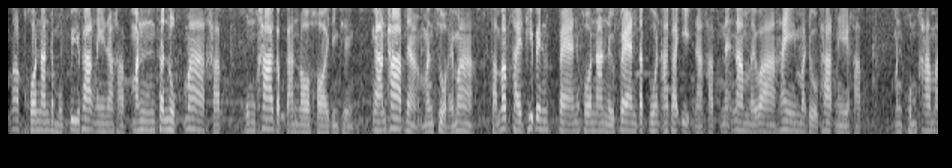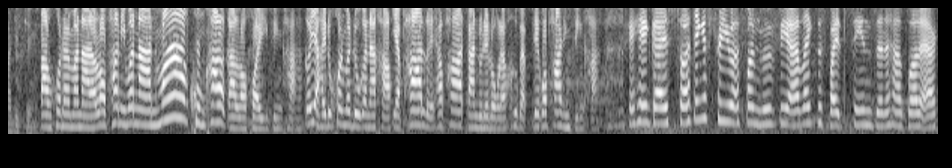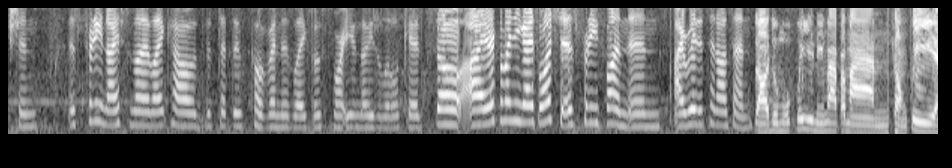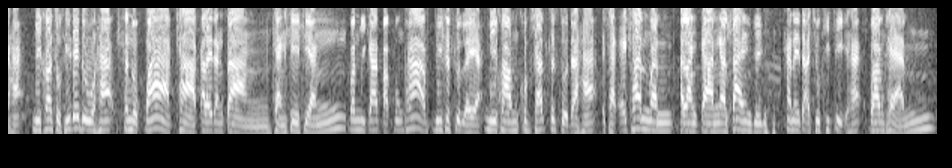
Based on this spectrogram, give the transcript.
สำหรับคนนันเดอะมูฟวี่ภาคนี้นะครับ มันสนุกมากครับ คุ้มค่ากับการรอคอยจริง ๆ งานภาพเนี่ยมันสวยมากสำหรับใครที่เป็นแฟนโคนันหรือแฟนตระกูลอากาอินะครับ แนะนำเลยว่าให้มาดูภาคนี้ครับ มันคุ้มค่ามากจริง ๆ ตามคนนั้นมานานแล้วรอภาคนี้มานานมากคุ้มค่ากับการรอคอยจริงๆค่ะ ก็อยากให้ทุกคนมาดูกันนะคะ อย่าพลาดเลยถ้าพลาดการดูในโรงแล้วคือแบบเรียกว่าพลาดจริงๆค่ะ Okay, hey guys, so I think it's pretty a fun movie. I like the fight scenes and it has a lot of action. It's pretty nice and I like how Detective Coven is like so smart even though he's a little kid. So I recommend you guys watch it. It's pretty fun and I rate it 10 out of 10. รอดูมูฟวี่นี้มาประมาณ 2 ปีอะฮะ มีความสุขที่ได้ดูฮะ สนุกมาก ฉากอะไรต่างๆ แสงสีเสียง มันมีการปรับปรุงภาพดีสุดๆเลยอะมีความคมชัดสุดๆอะฮะ ฉากแอคชั่นมันอลังการงานสร้างจริงๆ ฮาในดะชูคิจิฮะ วางแผน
